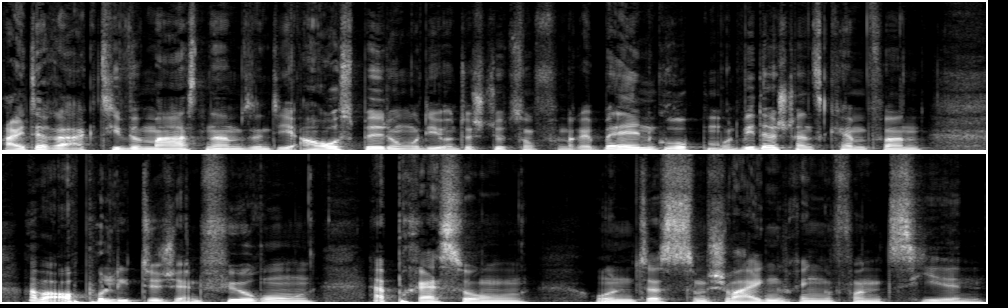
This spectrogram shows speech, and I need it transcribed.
Weitere aktive Maßnahmen sind die Ausbildung und die Unterstützung von Rebellengruppen und Widerstandskämpfern, aber auch politische Entführung, Erpressung und das zum Schweigen bringen von Zielen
